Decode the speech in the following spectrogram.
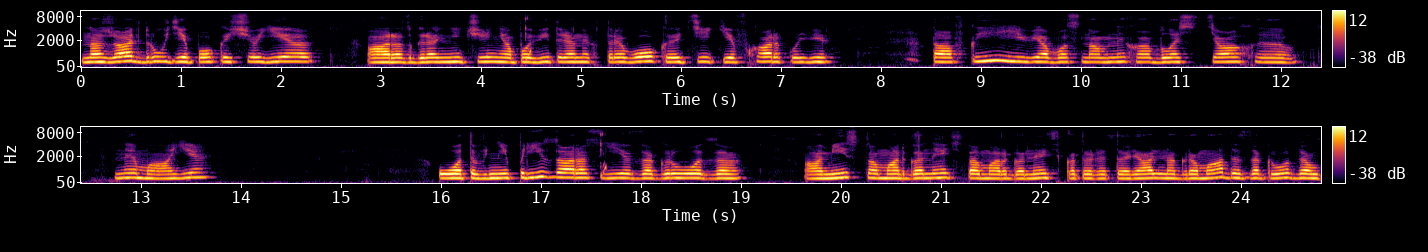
На жаль, друзі, поки що є розграничення повітряних тривог тільки в Харкові та в Києві, а в основних областях е, немає. От в Дніпрі зараз є загроза. А місто Марганець та Марганецька територіальна громада загроза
